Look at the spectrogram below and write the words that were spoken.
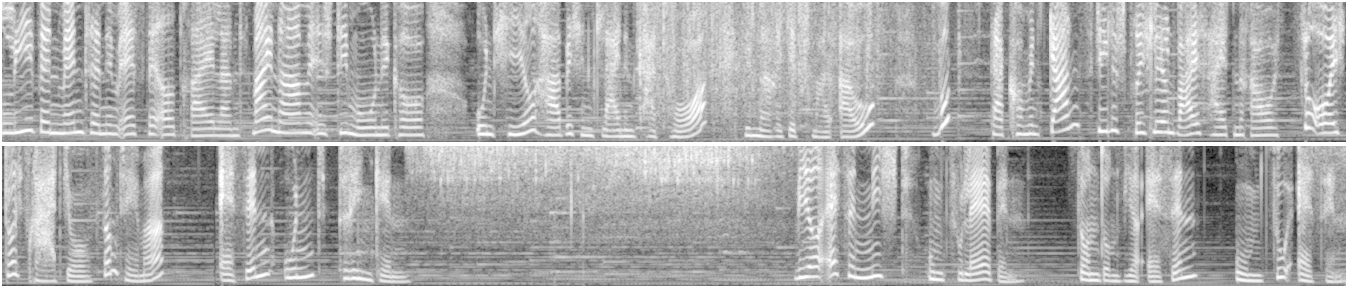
lieben Menschen im SWR Dreiland, mein Name ist die Monika und hier habe ich einen kleinen Karton, den mache ich jetzt mal auf. Wups, da kommen ganz viele Sprüchle und Weisheiten raus zu euch durchs Radio zum Thema Essen und Trinken. Wir essen nicht, um zu leben, sondern wir essen, um zu essen.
